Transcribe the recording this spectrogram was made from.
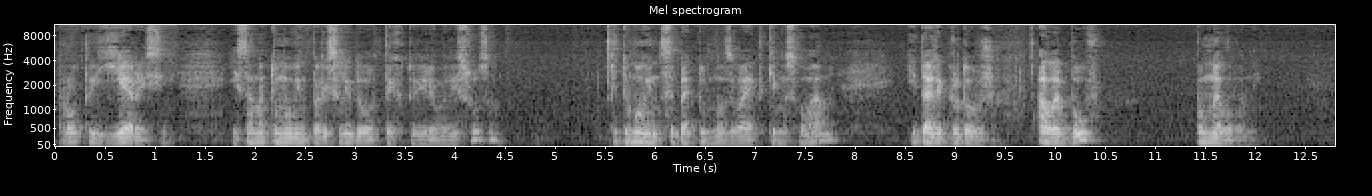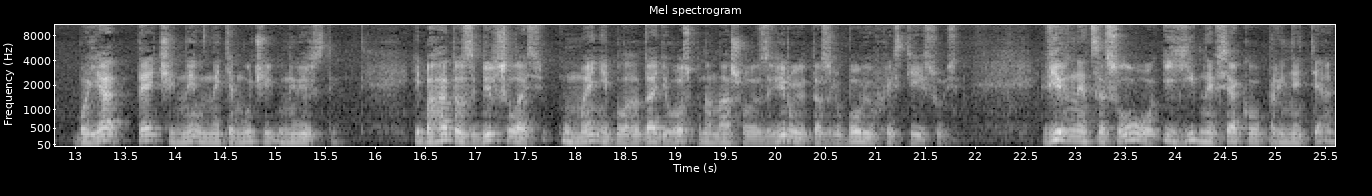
проти Єресі. І саме тому він переслідував тих, хто вірив в Ісуса. І тому він себе тут називає такими словами. І далі продовжує. Але був помилуваний. Бо я те чинив нетямучий у невірстві. І багато збільшилась у мені благодать Господа нашого з вірою та з любов'ю в Христі Ісусі. Вірне це слово і гідне всякого прийняття,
